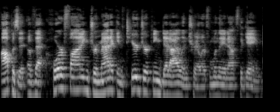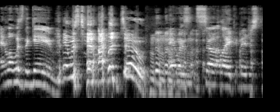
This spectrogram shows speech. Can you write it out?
opposite of that horrifying, dramatic, and tear-jerking Dead Island trailer from when they announced the game. and what was the game? It was Dead Island 2! it was so like they're just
